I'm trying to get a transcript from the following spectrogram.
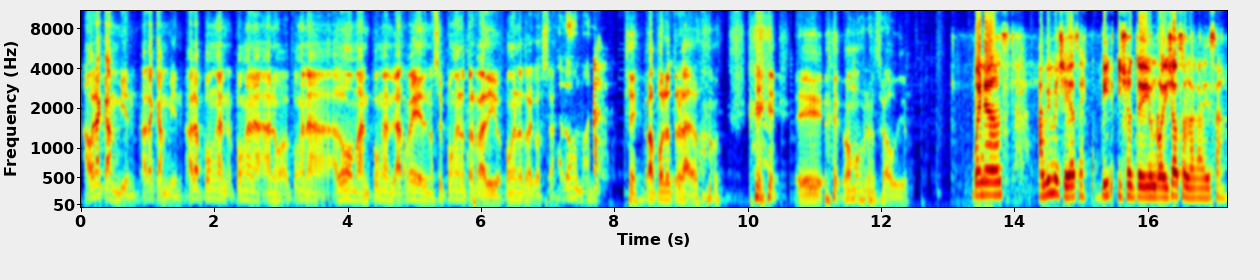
ahora cambien, ahora cambien. Ahora pongan, pongan, a, a- no, pongan a, a Doman, pongan la red, no sé, pongan otra radio, pongan otra cosa. A dos man. Sí, va por otro lado. Eh, vamos con otro audio. Buenas, a mí me llegas a escupir y yo te di un rodillazo en la cabeza.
